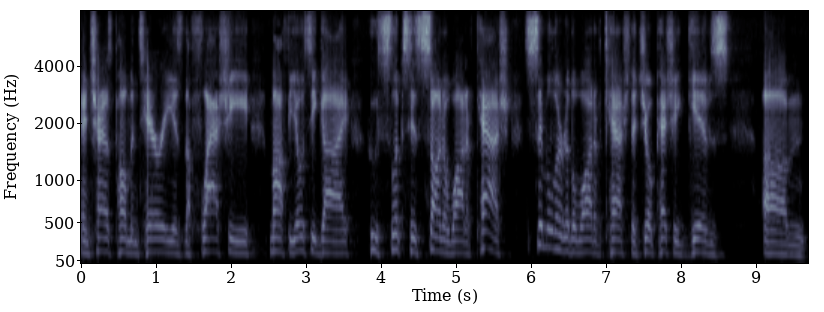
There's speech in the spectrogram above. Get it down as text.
and Chaz Palminteri is the flashy mafiosi guy who slips his son a wad of cash, similar to the wad of cash that Joe Pesci gives. Um,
